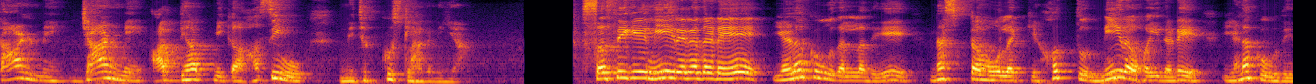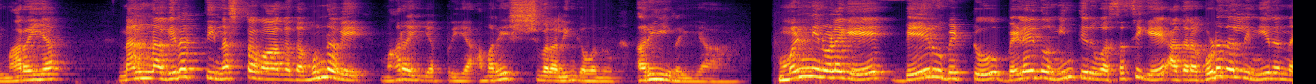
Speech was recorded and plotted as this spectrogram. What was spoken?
ತಾಳ್ಮೆ, ಜಾಣ್ಮೆ, ಆಧ್ಯಾತ್ಮಿಕ ಹಸಿವು ನಿಜಕ್ಕೂ ಶ್ಲಾಘನೀಯ. ಸಸಿಗೆ ನೀರೆರೆದಡೆ ಎಳಕುವುದಲ್ಲದೆ ನಷ್ಟ ಮೂಲಕ್ಕೆ ಹೊತ್ತು ನೀರ ಹೊಯ್ದಡೆ ಎಳಕುವುದೇ ಮಾರಯ್ಯ. ನನ್ನ ವಿರಕ್ತಿ ನಷ್ಟವಾಗದ ಮುನ್ನವೇ ಮಾರಯ್ಯ ಪ್ರಿಯ ಅಮರೇಶ್ವರ ಲಿಂಗವನ್ನು ಅರೀರಯ್ಯ. ಮಣ್ಣಿನೊಳಗೆ ಬೇರು ಬಿಟ್ಟು ಬೆಳೆದು ನಿಂತಿರುವ ಸಸಿಗೆ ಅದರ ಬುಡದಲ್ಲಿ ನೀರನ್ನ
